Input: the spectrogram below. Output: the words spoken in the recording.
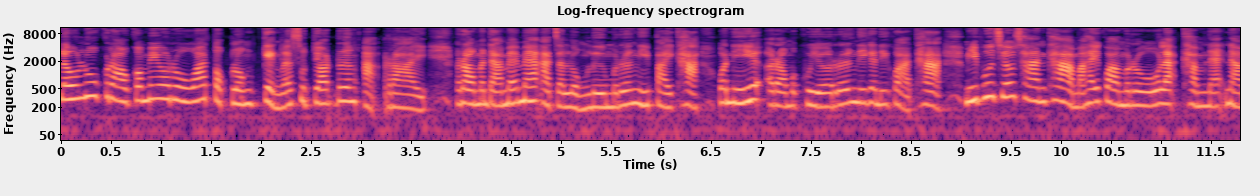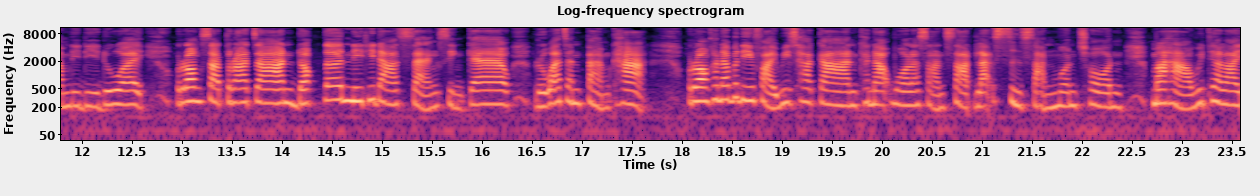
แล้วลูกเราก็ไม่รู้ว่าตกลงเก่งและสุดยอดเรื่องอะไร เราบรรดาแม่แม่อาจจะหลงลืมเรื่องนี้ไปค่ะ วันนี้เรามาคุยเรื่องนี้กันดีกว่าค่ะ มีผู้เชี่ยวชาญค่ะมาให้ความรู้และคำแนะนำดี ๆ ด้วย รองศาสตราจารย์ ดร นิติดาแสงสิงแก้ว หรือว่าอาจารย์แปมค่ะ รองคณะบดีฝ่ายวิชาการ คณะวารสารศาสตร์ และสื่อสารมวลชน มหาวิทยาลัย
